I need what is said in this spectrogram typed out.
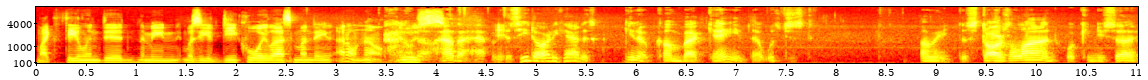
like Thielen did. I mean, was he a decoy last Monday? I don't know. I don't was know how that happened because he'd already had his, you know, comeback game. That was just, I mean, the stars aligned. What can you say?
